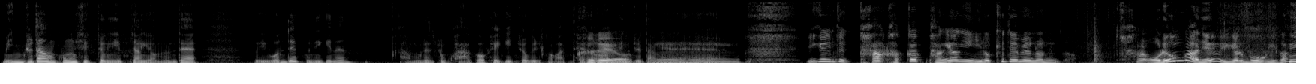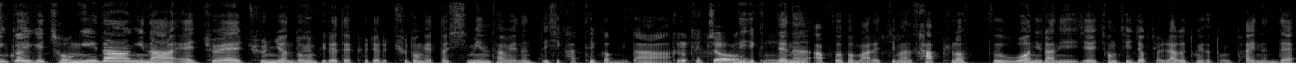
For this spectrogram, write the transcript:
민주당은 공식적인 입장이 없는데 의원들 분위기는 아무래도 좀 과거 회기 쪽일 것 같아요. 그래요. 민주당에. 음, 이게 이제 다 각각 방향이 이렇게 되면은 잘 어려운 거 아니에요? 이걸 모으기가? 그러니까 이게 정의당이나 애초에 준연동형 비례대표제를 추동했던 시민사회는 뜻이 같을 겁니다. 그렇겠죠. 근데 이제 그때는 음, 앞서서 말했지만 4 플러스 1이라는 이제 정치적 전략을 통해서 돌파했는데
